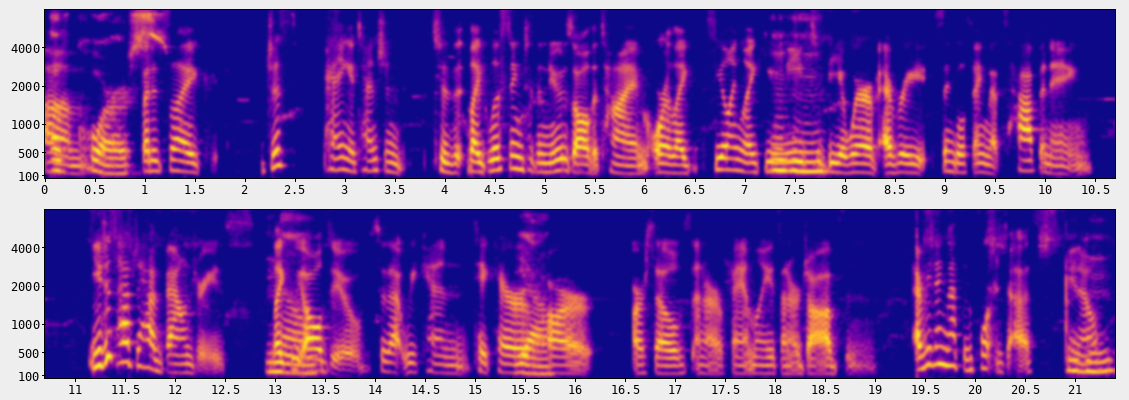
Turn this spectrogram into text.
Um, of course. But it's like just paying attention to the like listening to the news all the time or like feeling like you mm-hmm. need to mm-hmm. be aware of every single thing that's happening. You just have to have boundaries like no. we all do so that we can take care yeah. of our ourselves and our families and our jobs and everything that's important to us you mm-hmm. know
